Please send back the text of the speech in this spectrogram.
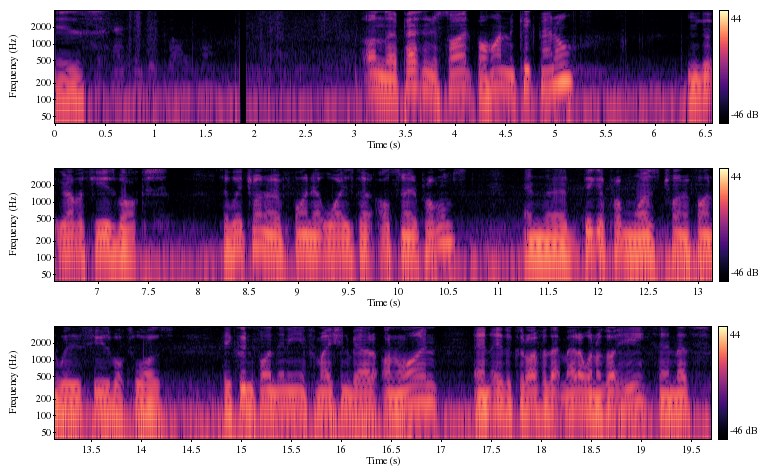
is on the passenger side behind the kick panel. You got your other fuse box. So we're trying to find out why he's got alternator problems. And the bigger problem was trying to find where this fuse box was. He couldn't find any information about it online and either could I for that matter when I got here. And that's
